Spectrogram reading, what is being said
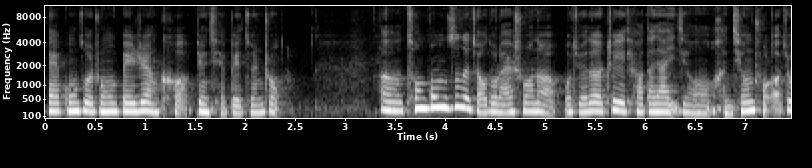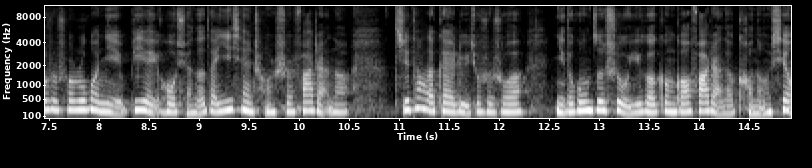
在工作中被认可并且被尊重。嗯，从工资的角度来说呢，我觉得这一条大家已经很清楚了，就是说，如果你毕业以后选择在一线城市发展呢，极大的概率就是说你的工资是有一个更高发展的可能性。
